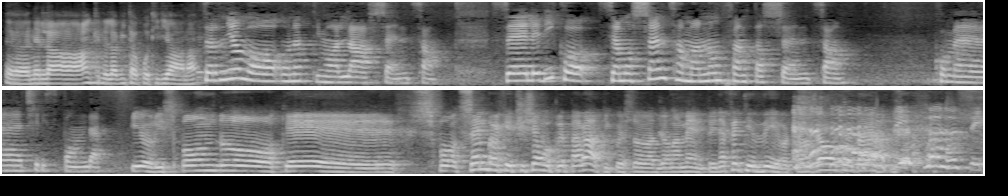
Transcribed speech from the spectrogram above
eh, nella, anche nella vita quotidiana. Torniamo un attimo alla scienza. Se le dico siamo scienza ma non fantascienza, come ci risponde? Io rispondo che sfo- sembra che ci siamo preparati questo ragionamento, in effetti è vero, ce lo siamo preparati. sì.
